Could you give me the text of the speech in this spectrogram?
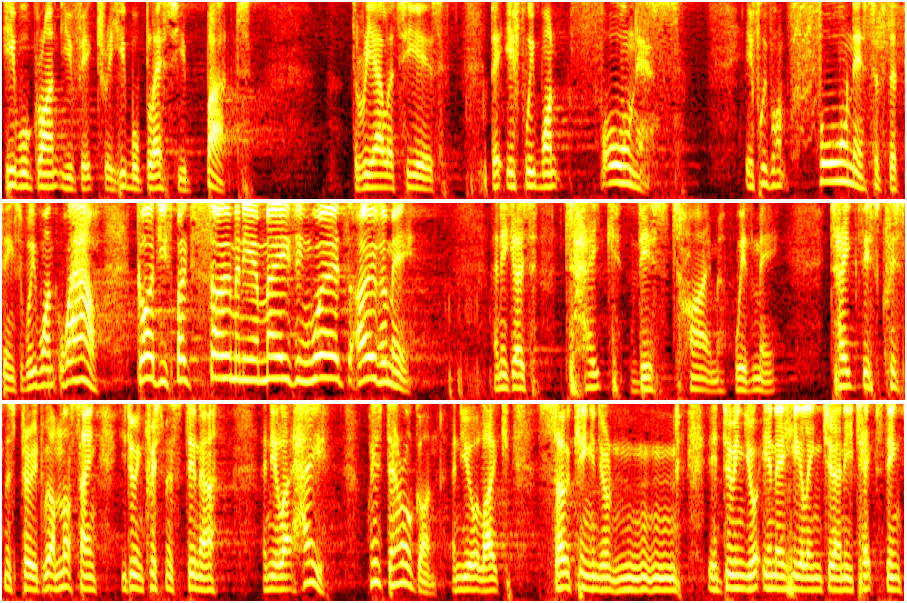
He will grant you victory, he will bless you. But the reality is that if we want fullness, if we want fullness of the things, if we want, wow, God, you spoke so many amazing words over me. And he goes, take this time with me. Take this Christmas period. I'm not saying you're doing Christmas dinner and you're like, hey, where's Daryl gone? And you're like soaking and you're doing your inner healing journey, texting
